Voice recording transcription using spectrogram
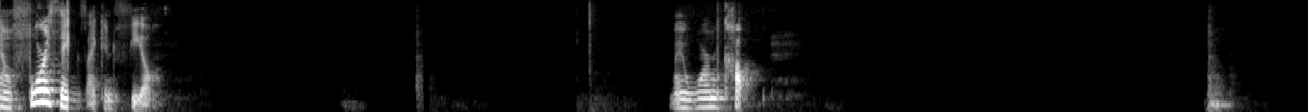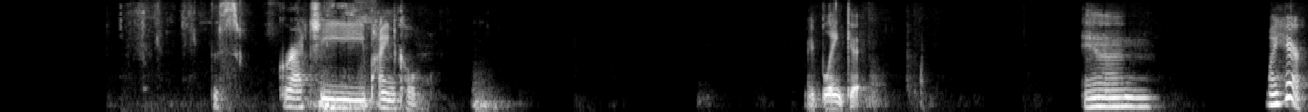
Now, four things I can feel. My warm cup. The scratchy pine cone. My blanket. And my hair.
